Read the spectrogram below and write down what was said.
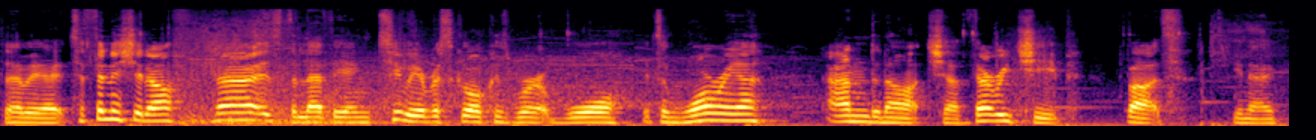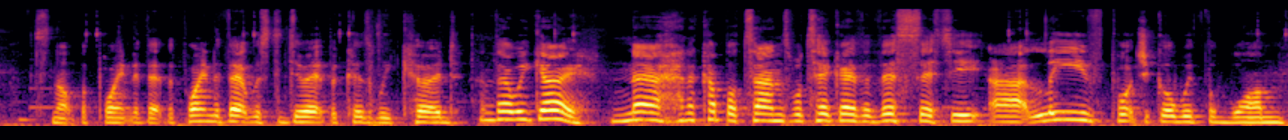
There we go. To finish it off, there is the levying. Two era score because we're at war. It's a warrior and an archer. Very cheap, but, you know, it's not the point of it. The point of it was to do it because we could. And there we go. Now, in a couple of turns, we'll take over this city, uh, leave Portugal with the one,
